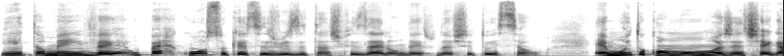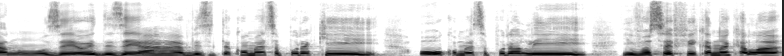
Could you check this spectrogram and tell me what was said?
e também ver o percurso que esses visitantes fizeram dentro da instituição. É muito comum a gente chegar num museu e dizer, ah, a visita começa por aqui, ou começa por ali, e você fica naquela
